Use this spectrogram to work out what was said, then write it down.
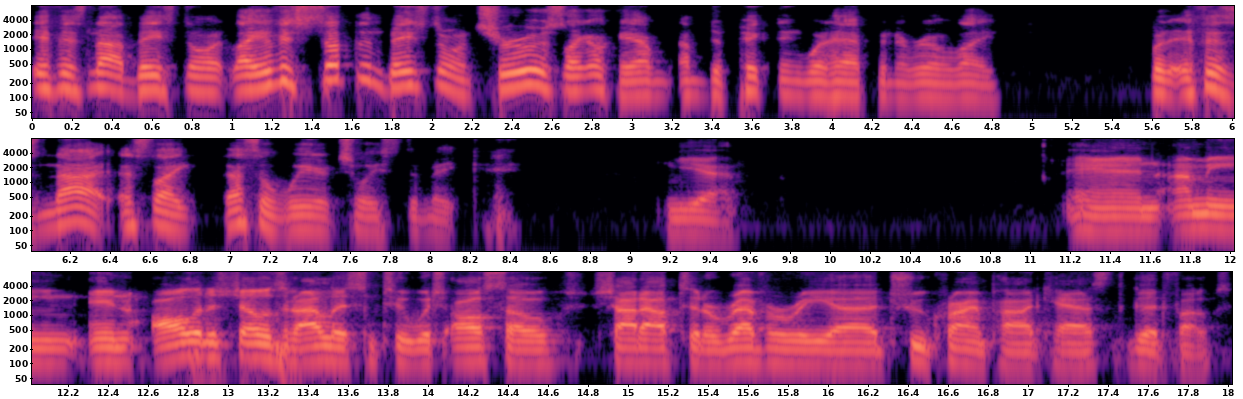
if it's not based on like if it's something based on true. It's like okay, I'm I'm depicting what happened in real life. But if it's not, it's like that's a weird choice to make. Yeah. And I mean, in all of the shows that I listen to, which also shout out to the Reverie uh, True Crime Podcast, good folks.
